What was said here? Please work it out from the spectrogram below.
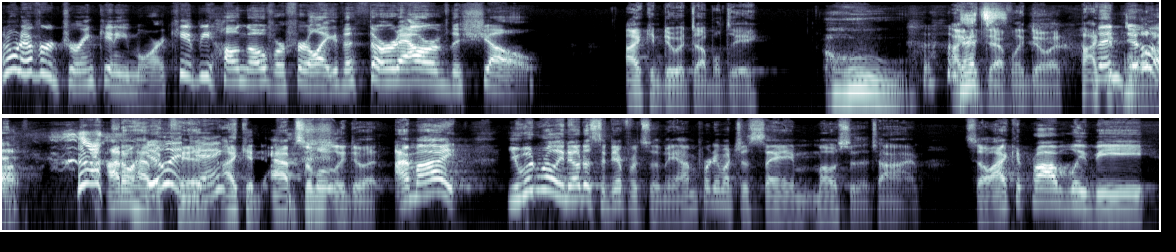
I don't ever drink anymore. I can't be hungover for like the third hour of the show. I can do it double D. Oh, I That's- can definitely do it. I Then can pull do it it. I don't have Do a kid. Jake. I could absolutely do it. I might. You wouldn't really notice the difference with me. I'm pretty much the same most of the time. So I could probably be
